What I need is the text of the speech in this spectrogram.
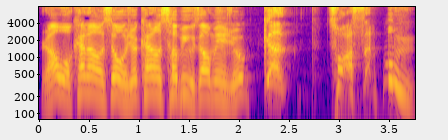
然后我看到的时候，我就看到车屁股在我面前，就干，唰三，嘣，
